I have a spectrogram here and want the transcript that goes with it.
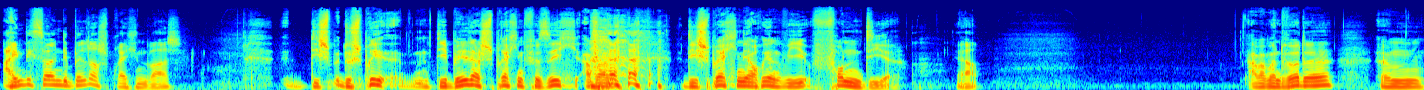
Eigentlich sollen die Bilder sprechen, was? Die, du sprich, die Bilder sprechen für sich, aber die sprechen ja auch irgendwie von dir. Ja. Aber man würde, ähm,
